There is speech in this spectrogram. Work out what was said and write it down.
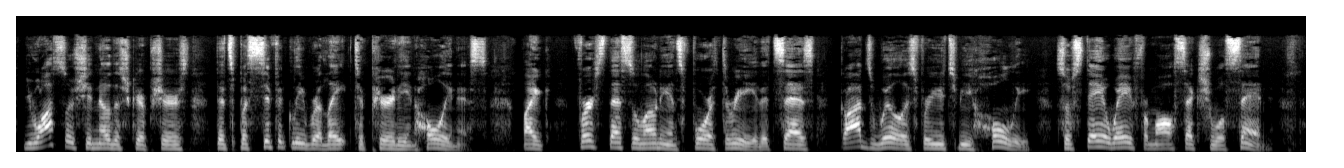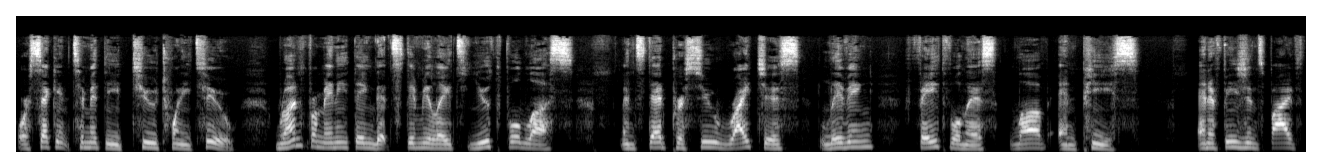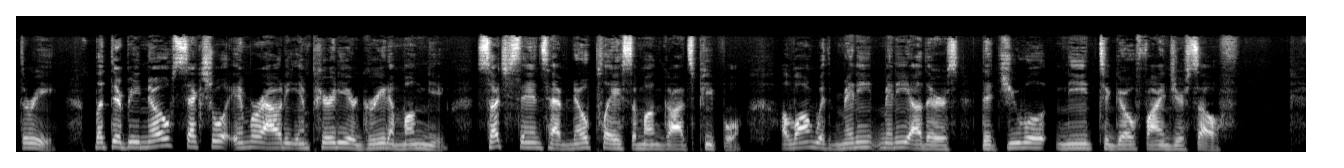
You also should know the scriptures that specifically relate to purity and holiness, like 1 Thessalonians 4 3, that says, God's will is for you to be holy, so stay away from all sexual sin. Or 2 Timothy 2:22, run from anything that stimulates youthful lusts, instead pursue righteous living, faithfulness, love, and peace. And Ephesians 5 3. Let there be no sexual immorality, impurity, or greed among you. Such sins have no place among God's people, along with many, many others that you will need to go find yourself.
